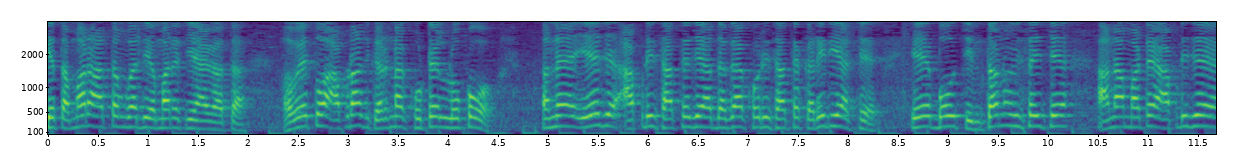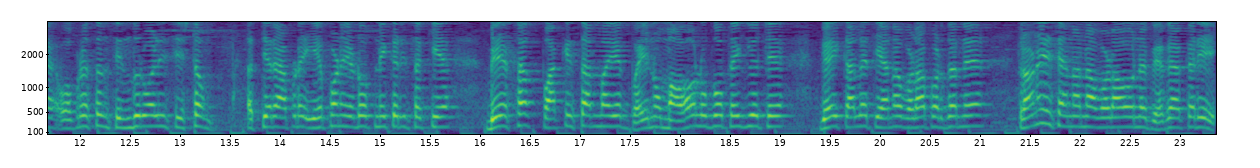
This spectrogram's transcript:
કે તમારા આતંકવાદી અમારે ત્યાં આવ્યા હતા. હવે તો આપણા જ ઘરના ખૂટેલ લોકો અને એ જ આપણી સાથે જે આ દગાખોરી સાથે કરી રહ્યા છે, એ બહુ ચિંતાનો વિષય છે. આના માટે આપણી જે ઓપરેશન સિંદૂરવાળી સિસ્ટમ, અત્યારે આપણે એ પણ એડોપ્ટ નહીં કરી શકીએ. બેશક પાકિસ્તાનમાં એક ભયનો માહોલ ઊભો થઈ ગયો છે. ગઈકાલે ત્યાંના વડાપ્રધાને ત્રણેય સેનાના વડાઓને ભેગા કરી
